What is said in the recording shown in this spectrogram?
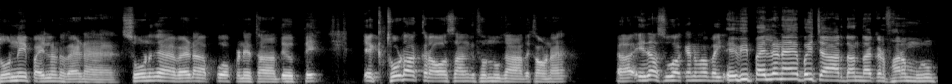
ਦੋਨੇ ਹੀ ਪਹਿਲਣ ਵਹਿਣਾ ਹੈ। ਸੋਹਣੀਆਂ ਵਹਿਣਾ ਆਪੋ ਆਪਣੇ ਥਾਂ ਦੇ ਉੱਤੇ। ਇੱਕ ਥੋੜਾ ਕ੍ਰਾਸ ਅੰਗ ਤੁਹਾਨੂੰ ਗਾਂ ਦਿਖਾਉਣਾ ਹੈ। ਇਹਦਾ ਸੂਆ ਕਿੰਨਾ ਬਾਈ? ਇਹ ਵੀ ਪਹਿਲਣ ਹੈ ਬਈ ਚਾਰ ਦੰਦ ਦਾ ਕਨਫਰਮ ਮੂੰਹ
